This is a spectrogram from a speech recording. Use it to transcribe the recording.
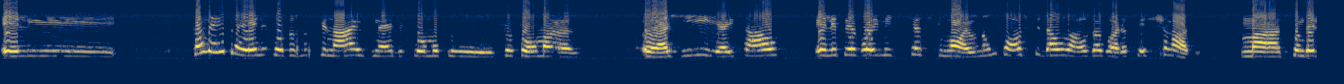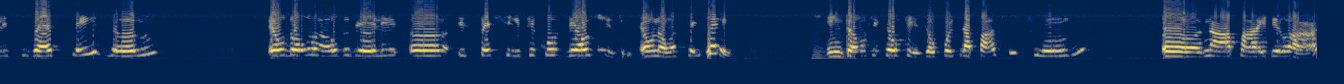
Ele... Falei para ele todos os sinais, né, de como que o, que o Thomas uh, agia e tal ele pegou e me disse assim, ó, eu não posso te dar o laudo agora fechado, mas quando ele tiver seis anos, eu dou o laudo dele uh, específico de autismo. Eu não aceitei. Uhum. Então, o que, que eu fiz? Eu fui para Passo Fundo, uh, na APAI de lá,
